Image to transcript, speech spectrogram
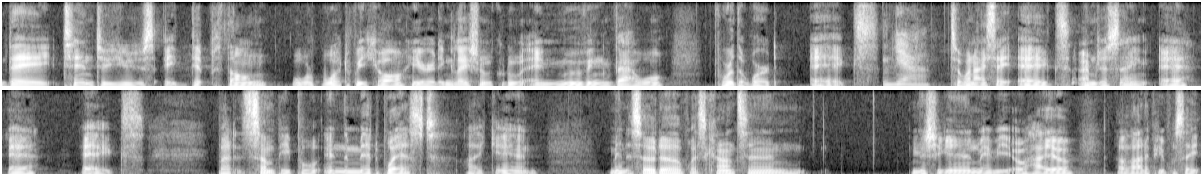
they tend to use a diphthong, or what we call here at English a moving vowel for the word eggs. yeah. So when I say eggs, I'm just saying eh, eh, eggs. But some people in the Midwest, like in Minnesota, Wisconsin, Michigan, maybe Ohio, a lot of people say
